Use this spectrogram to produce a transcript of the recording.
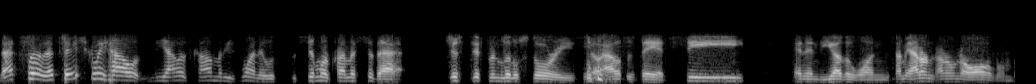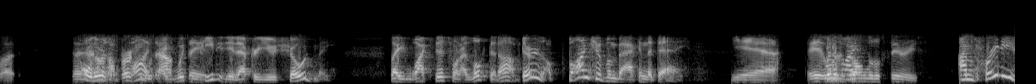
that's uh, that's basically how the Alice comedies went. It was a similar premise to that, just different little stories. You know, Alice's Day at Sea, and then the other ones. I mean, I don't I don't know all of them, but uh, Oh, there's the a bunch. was I Alice's Wikipedia'd it after you showed me. Like, watch this one. I looked it up. There's a bunch of them back in the day. Yeah, it But was its I- own little series. I'm pretty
